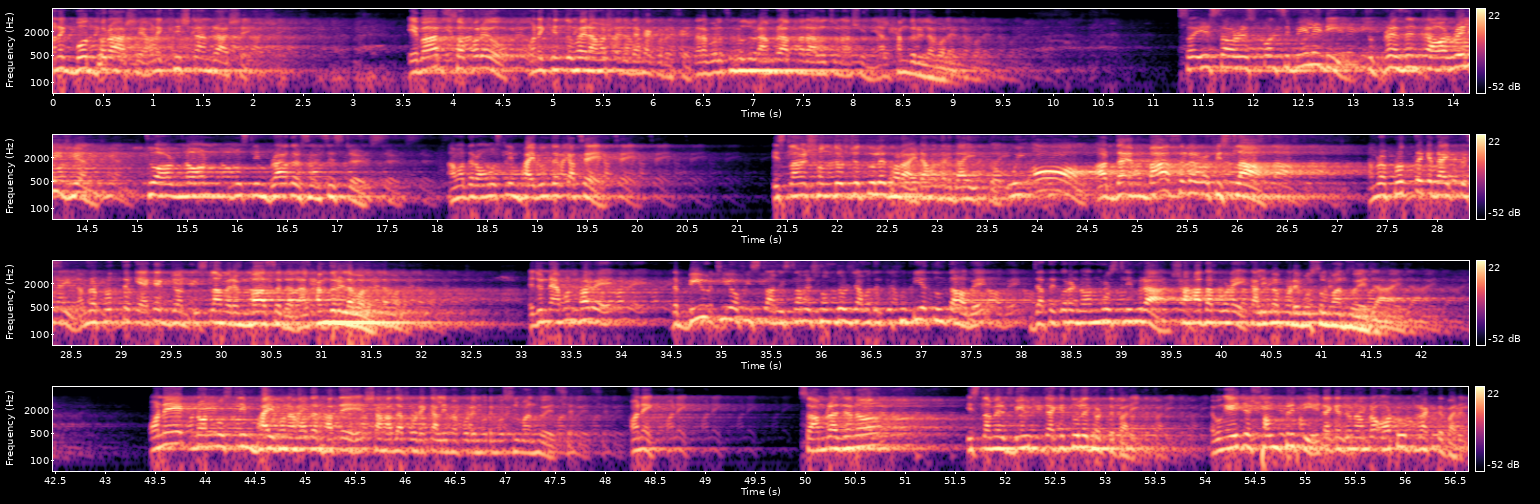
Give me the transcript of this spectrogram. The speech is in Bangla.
অনেক বৌদ্ধরা আসে, অনেক খ্রিস্টানরা আসে। এবার সফরেও অনেক হিন্দু ভাইরা আমার সাথে দেখা করেছে। তারা বলেছে, হুজুর, আমরা আপনার আলোচনা শুনি। আলহামদুলিল্লাহ বলেন। So it's our responsibility to present our religion to our non-Muslim brothers and sisters. আমাদের অমুসলিম ভাই বোনদের কাছে ইসলামের সৌন্দর্য তুলে ধরা, এটা আমাদের দায়িত্ব। We all are the ambassador of Islam আমরা প্রত্যেকে দায়িত্বশীল, আমরা প্রত্যেকে এক একজন ইসলামের অ্যাম্বাসেডার আলহামদুলিল্লাহ বলেন। এজন্য এমন ভাবে বিউটি অফ ইসলাম ইসলামের সৌন্দর্য আমাদেরকে ফুটিয়ে তুলতে হবে, যাতে করে নন মুসলিমরা শাহাদা পড়ে, কালিমা পড়ে মুসলমান হয়ে যায়। অনেক নন মুসলিম ভাই বোন আমাদের হাতে শাহাদা পড়ে, কালিমা পড়ে মুসলমান হয়েছে। অনেক। অনেক আমরা যেন ইসলামের বিউটিটাকে তুলে ধরতে পারি এবং এই যে সম্প্রীতি, এটাকে যেন আমরা অটুট রাখতে পারি।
